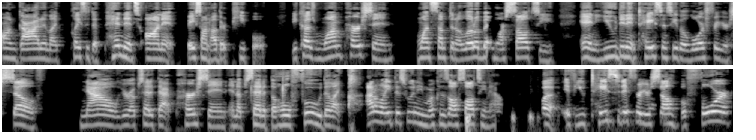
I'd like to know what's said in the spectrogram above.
on God and like place a dependence on it based on other people. Because one person wants something a little bit more salty and you didn't taste and see the Lord for yourself, now you're upset at that person and upset at the whole food. They're like, I don't want to eat this food anymore because it's all salty now. But if you tasted it for yourself before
